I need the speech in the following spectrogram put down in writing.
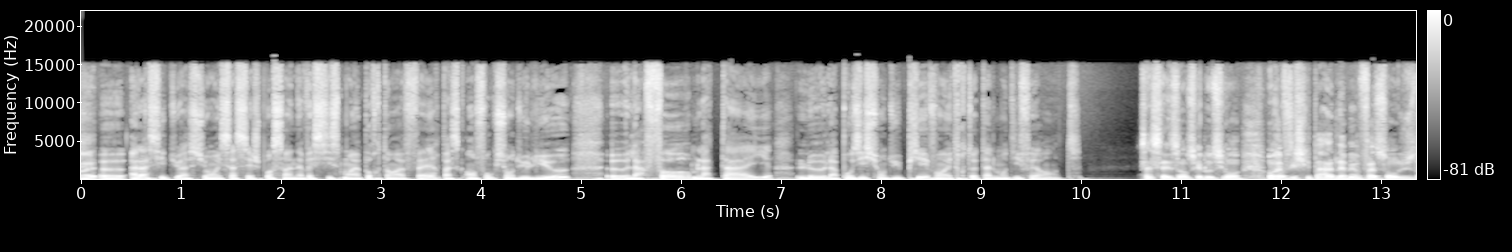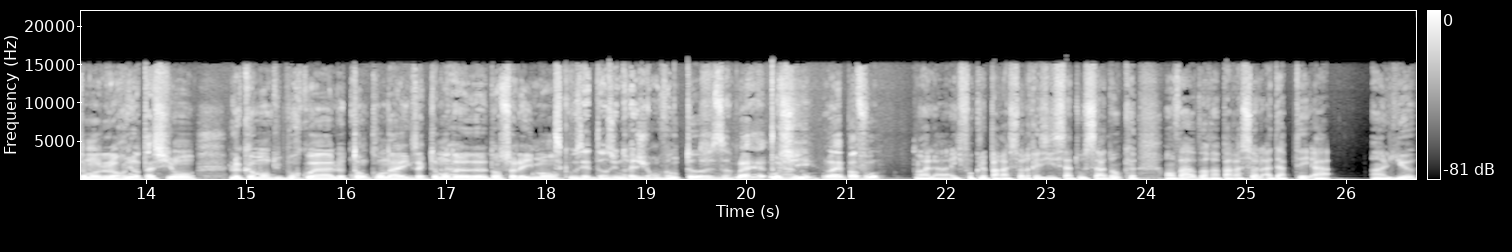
Ouais. euh, à la situation. Et ça, c'est, je pense, un investissement important à faire parce qu'en fonction du lieu, euh, la forme, la taille, le, la position du pied vont être totalement différentes. Ça, c'est essentiel aussi. On, on réfléchit pas de la même façon. Justement, l'orientation, le comment du pourquoi, le temps qu'on a exactement de- d'ensoleillement. Est-ce que vous êtes dans une région venteuse Ouais, aussi. Ouais, pas fou. Voilà, il faut que le parasol résiste à tout ça. Donc, on va avoir un parasol adapté à un lieu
